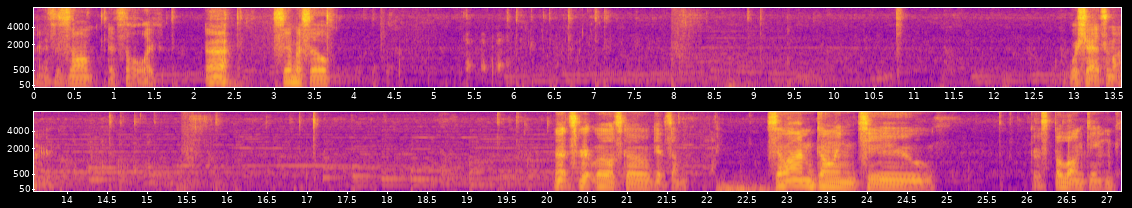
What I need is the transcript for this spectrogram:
It's a zombie, it's the whole like, ah, save myself. Wish I had some iron. Uh, That's great. Well, let's go get some. So I'm going to go spelunking.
